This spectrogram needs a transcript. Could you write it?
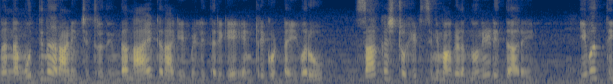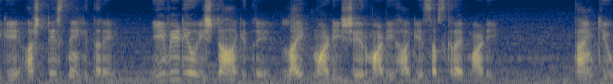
ನನ್ನ ಮುದ್ದಿನ ರಾಣಿ ಚಿತ್ರದಿಂದ ನಾಯಕನಾಗಿ ಬೆಳ್ಳಿತೆರೆಗೆ ಎಂಟ್ರಿ ಕೊಟ್ಟ ಇವರು ಸಾಕಷ್ಟು ಹಿಟ್ ಸಿನಿಮಾಗಳನ್ನು ನೀಡಿದ್ದಾರೆ. ಇವತ್ತಿಗೆ ಅಷ್ಟೇ ಸ್ನೇಹಿತರೆ, ಈ ವಿಡಿಯೋ ಇಷ್ಟ ಆಗಿದ್ರೆ ಲೈಕ್ ಮಾಡಿ, ಶೇರ್ ಮಾಡಿ ಹಾಗೆ ಸಬ್ಸ್ಕ್ರೈಬ್ ಮಾಡಿ. Thank you.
